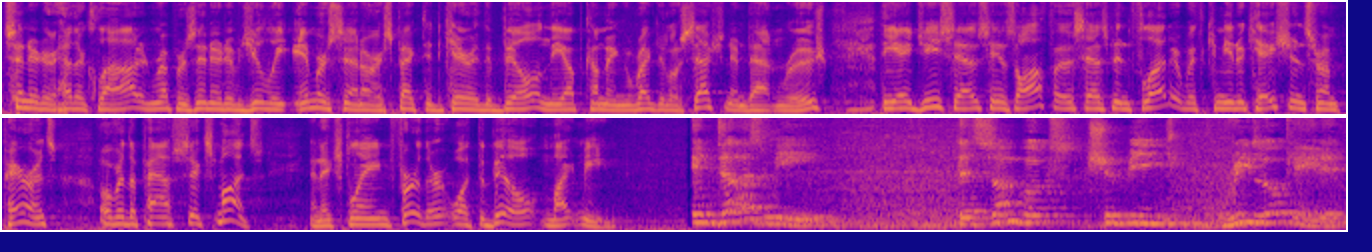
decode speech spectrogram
Senator Heather Cloud and Representative Julie Emerson are expected to carry the bill in the upcoming regular session in Baton Rouge. The AG says his office has been flooded with communications from parents over the past six months and explained further what the bill might mean. It does mean that some books should be relocated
